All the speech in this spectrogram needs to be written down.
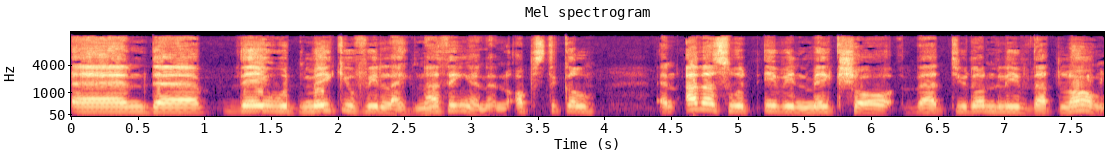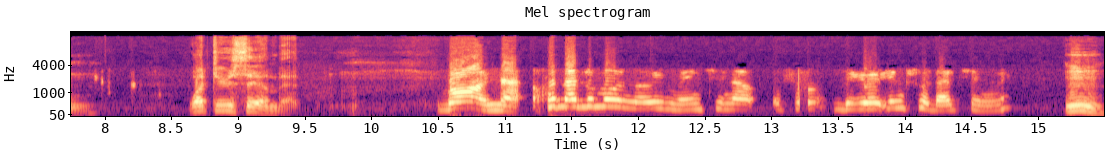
And uh, they would make you feel like nothing and an obstacle. And others would even make sure that you don't live that long. What do you say on that? Bona go na le your introduction Mm.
